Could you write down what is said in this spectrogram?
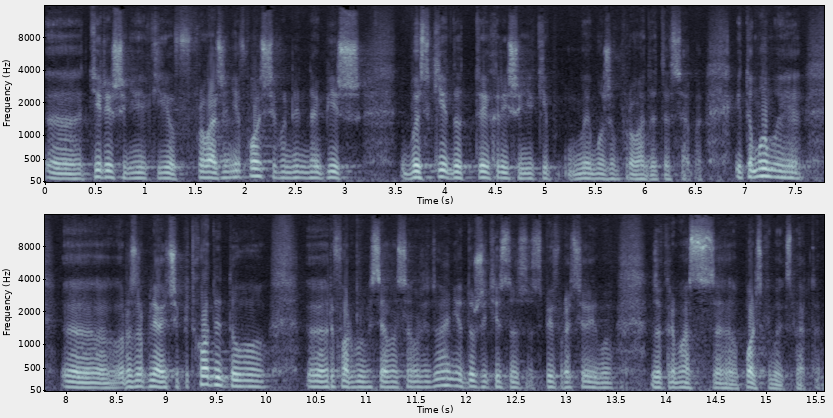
е, ті рішення, які впроваджені в Польщі, вони найбільш близькі до тих рішень, які ми можемо впровадити в себе. І тому ми, е, розробляючи підходи до е, реформи місцевого самоврядування, дуже тісно співпрацюємо, зокрема з е, польськими експертами.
